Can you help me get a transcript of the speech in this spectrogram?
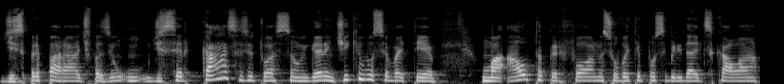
de se preparar, de fazer um, de cercar essa situação e garantir que você vai ter uma alta performance, ou vai ter possibilidade de escalar,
